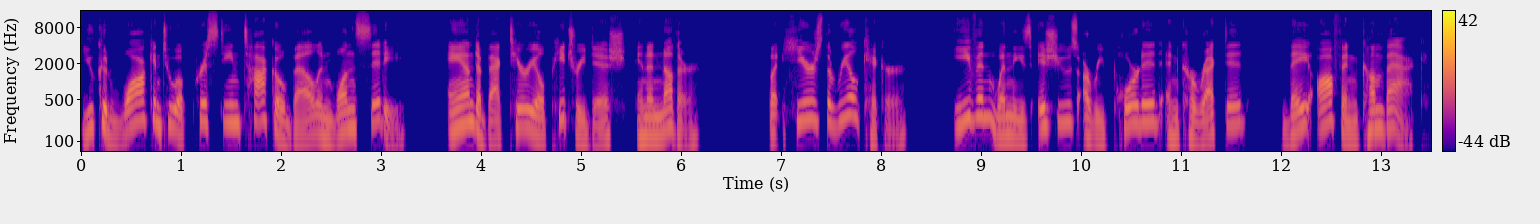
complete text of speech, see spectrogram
You could walk into a pristine Taco Bell in one city and a bacterial petri dish in another. But here's the real kicker even when these issues are reported and corrected, they often come back.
